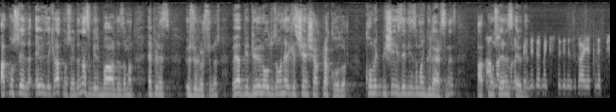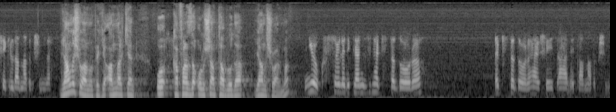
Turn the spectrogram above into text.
atmosferde, evinizdeki atmosferde nasıl biri bağırdığı zaman hepiniz üzülürsünüz. Veya bir düğün olduğu zaman herkes şen şakrak olur. Komik bir şey izlediğin zaman gülersiniz. Anladım Atmosferiniz Murat evde. Bey. Ne demek istediğinizi gayet net bir şekilde anladım şimdi. Yanlış var mı peki anlarken o kafanızda oluşan tabloda yanlış var mı? Yok. Söylediklerinizin hepsi de doğru. Hepsi de doğru. Her şeyi daha net anladım şimdi.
